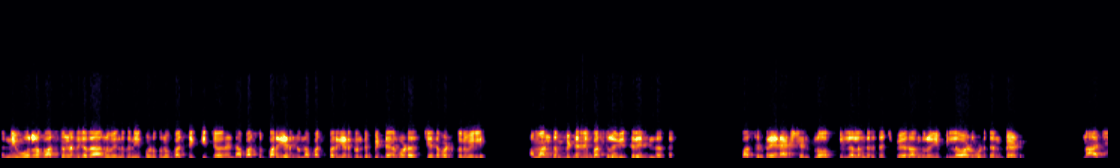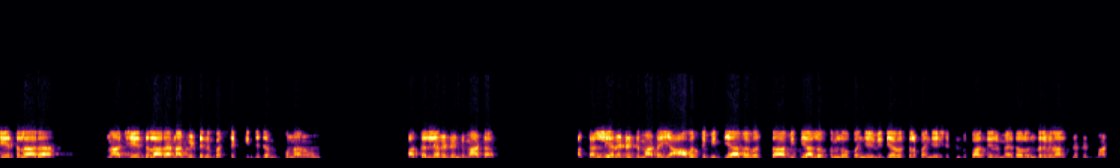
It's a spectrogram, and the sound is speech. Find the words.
నీ ఊర్లో బస్సు ఉన్నది కదా నువ్వు ఎందుకు నీ కొడుకును బస్సు ఎక్కించావనంటే ఆ బస్సు పరిగెడుతుంది. ఆ బస్సు పరిగెడుతుంటే బిడ్డను కూడా చేత పట్టుకొని వెళ్ళి అమాంతం బిడ్డని బస్సులో విసిరేసింది తల్లి. ఫస్ట్ ట్రైన్ యాక్సిడెంట్లో పిల్లలందరూ చచ్చిపోయారు. అందులో ఈ పిల్లవాడు కూడా చనిపోయాడు. నా చేతులారా నా చేతులారా నా బిడ్డని బస్సు ఎక్కించి చంపుకున్నాను. ఆ తల్లి అనేటువంటి మాట ఆ తల్లి అనేటువంటి మాట యావత్ విద్యా వ్యవస్థ విద్యాలోకంలో పనిచే విద్యా వ్యవస్థలో పనిచేసేటువంటి ఉపాధ్యాయులు మేధావులందరూ వినాల్సినటువంటి మాట.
